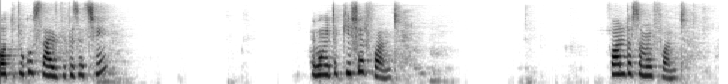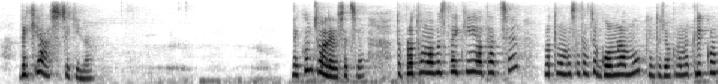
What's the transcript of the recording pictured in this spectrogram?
কতটুকু সাইজ দিতে চাচ্ছি? এবং এটা কিসের ফন্ট ফন্ট আসামের ফন্ট। দেখি আসছে কিনা। দেখুন, চলে এসেছে। তো প্রথম অবস্থায় কি থাকছে? প্রথম অবস্থায় থাকছে গোমরা মুখ, কিন্তু যখন আমরা ক্লিক করব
